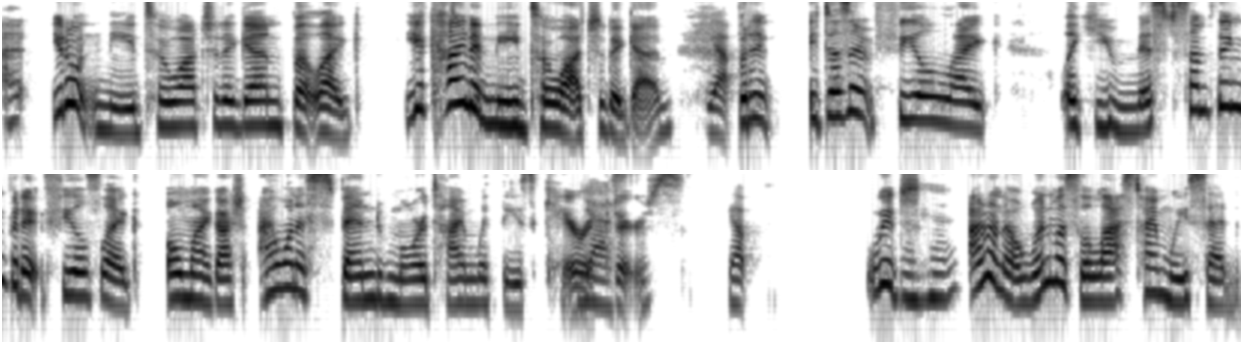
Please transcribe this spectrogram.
I, you don't need to watch it again, but like you kind of need to watch it again. Yeah. But it it doesn't feel like like you missed something, but it feels like, "Oh my gosh, I want to spend more time with these characters." Yep. Which Mhm. I don't know, when was the last time we said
